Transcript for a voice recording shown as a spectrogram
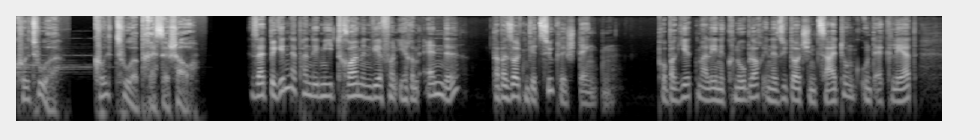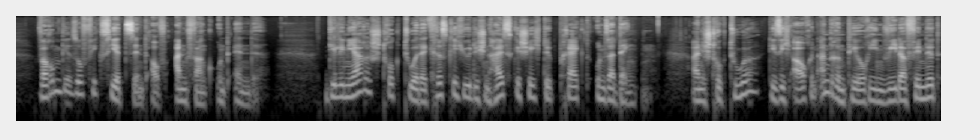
Kultur Kulturpresseschau Seit Beginn der Pandemie träumen wir von ihrem Ende, dabei sollten wir zyklisch denken, propagiert Marlene Knobloch in der Süddeutschen Zeitung und erklärt, warum wir so fixiert sind auf Anfang und Ende. Die lineare Struktur der christlich-jüdischen Heilsgeschichte prägt unser Denken. Eine Struktur, die sich auch in anderen Theorien wiederfindet,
